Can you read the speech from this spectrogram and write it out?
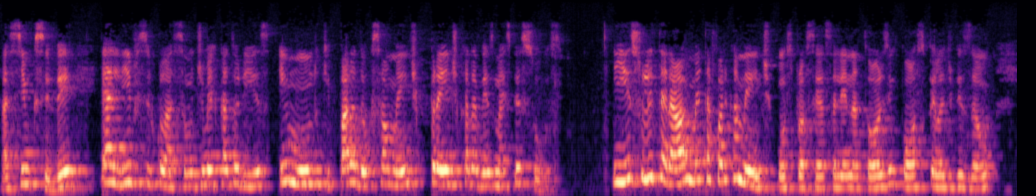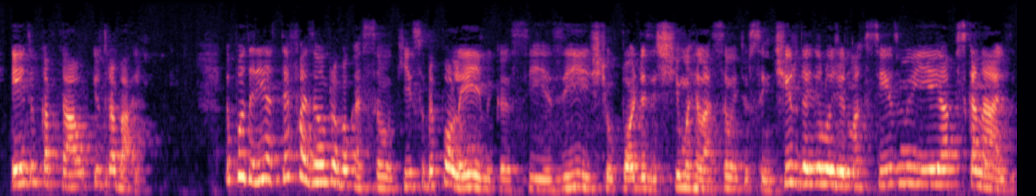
Assim, o que se vê é a livre circulação de mercadorias em um mundo que, paradoxalmente, prende cada vez mais pessoas. E isso literal e metaforicamente, com os processos alienatórios impostos pela divisão entre o capital e o trabalho. Eu poderia até fazer uma provocação aqui sobre a polêmica se existe ou pode existir uma relação entre o sentido da ideologia do marxismo e a psicanálise,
